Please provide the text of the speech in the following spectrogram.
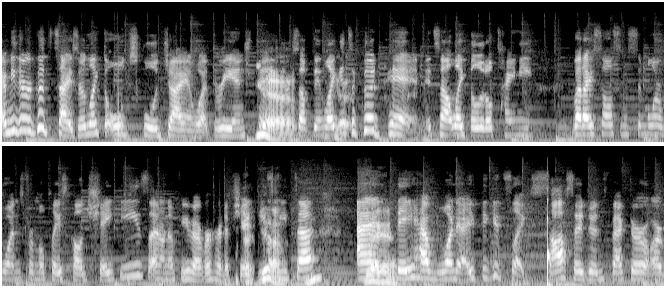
I mean, they're a good size. They're like the old school giant, what, three inch pin Yeah. or something. Like Yeah. it's a good pin. It's not like the little tiny. But I saw some similar ones from a place called Shakey's. I don't know if you've ever heard of Shakey's yeah. Pizza Mhm. and Yeah, yeah. they have one i think it's like sausage inspector or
